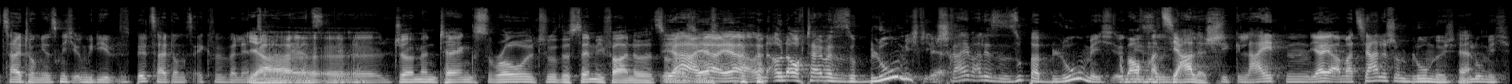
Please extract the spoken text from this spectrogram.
Zeitungen, jetzt nicht irgendwie die Bildzeitungsäquivalent, Ja, äh, äh, German Tanks roll to the semifinals oder Ja, so. ja, ja. Und, und auch teilweise so blumig. Die schreiben alles super blumig. Aber auch irgendwie martialisch. So, die gleiten. Ja, ja, martialisch und blumig. Ja. blumig.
